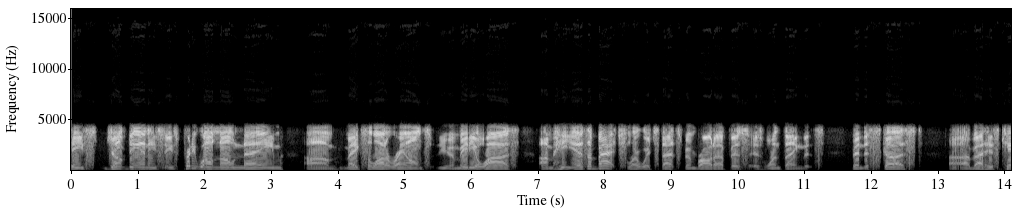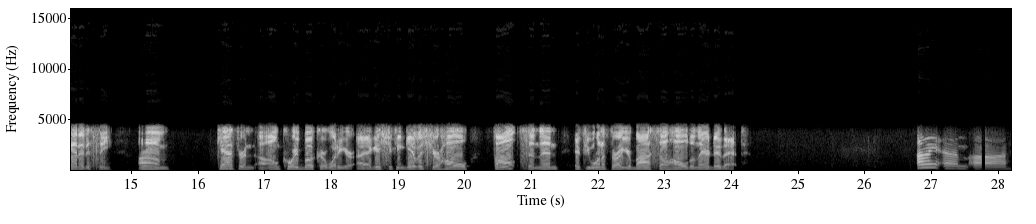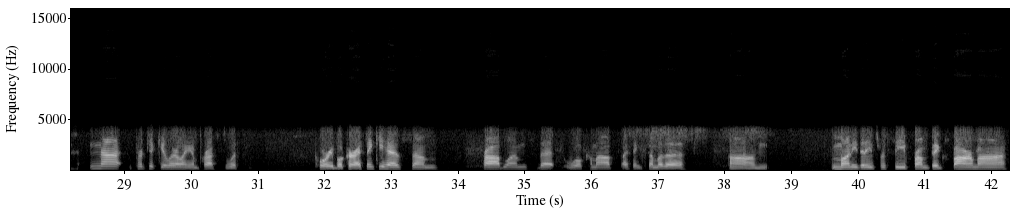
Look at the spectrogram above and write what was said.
he's jumped in. He's he's pretty well known name. Um, makes a lot of rounds, you know, media wise. Um, he is a bachelor, which that's been brought up as as one thing that's been discussed uh, about his candidacy. Um, Catherine, uh, on Cory Booker, what are your? I guess you can give us your whole thoughts, and then if you want to throw your buy, sell, hold in there, do that. I am uh, not particularly impressed with Cory Booker. I think he has some problems that will come up. I think some of the um, money that he's received from Big Pharma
